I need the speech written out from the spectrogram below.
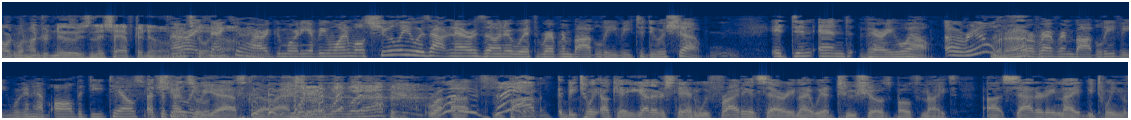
Howard 100 News this afternoon. All what's right, going thank on? you, Howard. Good morning, everyone. Well, Shuli was out in Arizona with Reverend Bob Levy to do a show. It didn't end very well. Oh, really? What For? Reverend Bob Levy. We're going to have all the details. That depends Shuli who you ask, though, actually. What, what, what happened? Ru- What are uh, you saying? Bob, between, okay, you got to understand, we Friday and Saturday night, we had two shows both nights. Uh, Saturday night, between the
